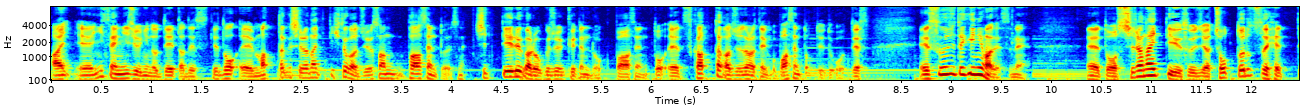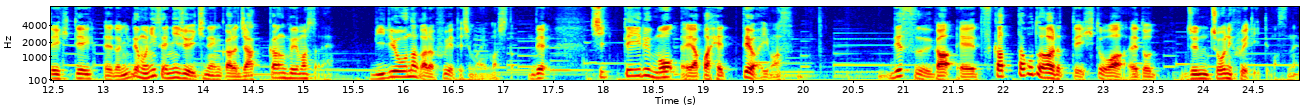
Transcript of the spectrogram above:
はい、えー、2022のデータですけど、えー、全く知らないって人が13%ですね。知っているが69.6%、えー、使ったが17.5%というところです。えー、数字的にはですね、えーと、知らないっていう数字はちょっとずつ減ってきて、えーと、でも2021年から若干増えましたね。微量ながら増えてしまいました。で、知っているも、やっぱ減ってはいます。ですが、えー、使ったことがあるっていう人は、えーと順調に増えていってますね。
